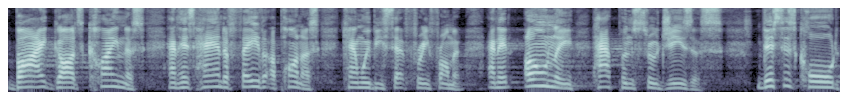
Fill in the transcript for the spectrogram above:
by God's kindness and his hand of favor upon us can we be set free from it. And it only happens through Jesus. This is called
